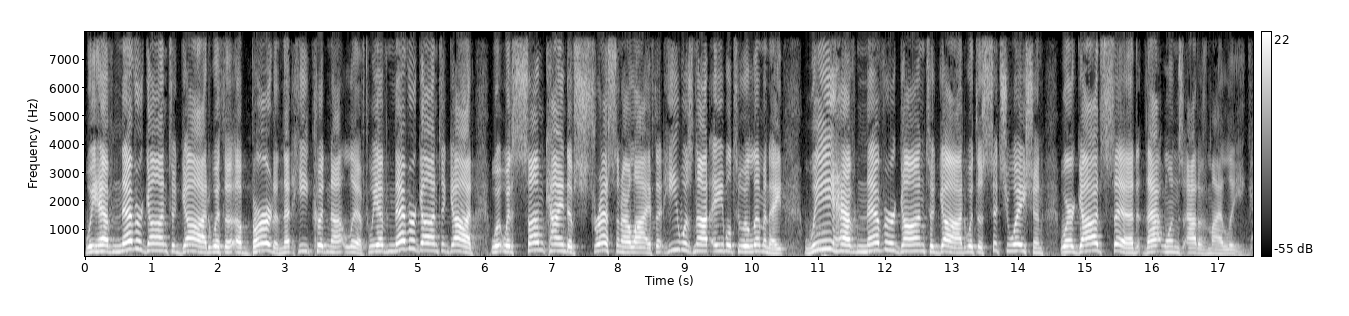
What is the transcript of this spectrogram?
We have never gone to God with a, a, burden that He could not lift. We have never gone to God with, with some kind of stress in our life that He was not able to eliminate. We have never gone to God with a situation where God said, That one's out of my league.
